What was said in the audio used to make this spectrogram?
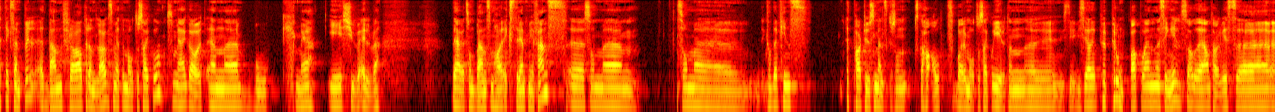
et eksempel, et band fra Trøndelag som heter Motorcycle, som jeg ga ut en uh, bok med i 2011. Det er jo et sånt band som har ekstremt mye fans. Uh, som, som Det fins et par tusen mennesker som skal ha alt. Bare Motorpsycho gir ut en uh, Hvis jeg hadde prompa på en singel, så hadde det antageligvis uh,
